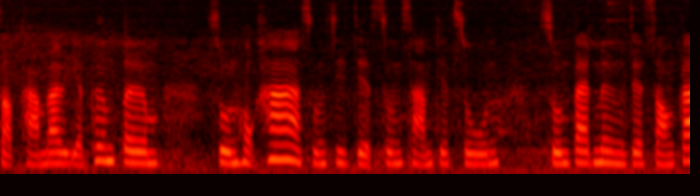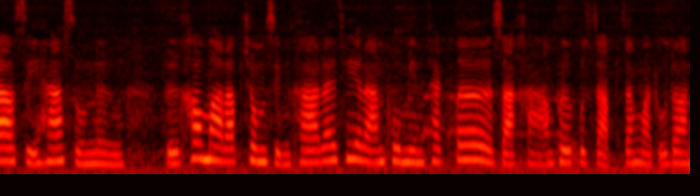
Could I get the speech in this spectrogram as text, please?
สอบถามรายละเอียดเพิ่มเติม 065-047-0370 081-729-4501 หรือเข้ามารับชมสินค้าได้ที่ร้านภูมินแท็กเตอร์ สาขาอำเภอกุจับจังหวัดอุดร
